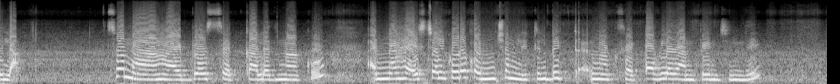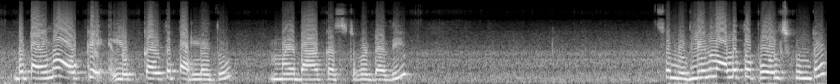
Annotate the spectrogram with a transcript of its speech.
ఇలా. సో నా ఐబ్రోస్ సెట్ కాలేదు నాకు. అండ్ నా హెయిర్ స్టైల్ కూడా కొంచెం లిటిల్ బిట్ నాకు సెట్ అవ్వలేదు అనిపించింది. బట్ అయినా ఓకే లుక్ అయితే పర్లేదు. అమ్మాయి బాగా కష్టపడ్డది. సో మిగిలిన వాళ్ళతో పోల్చుకుంటే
